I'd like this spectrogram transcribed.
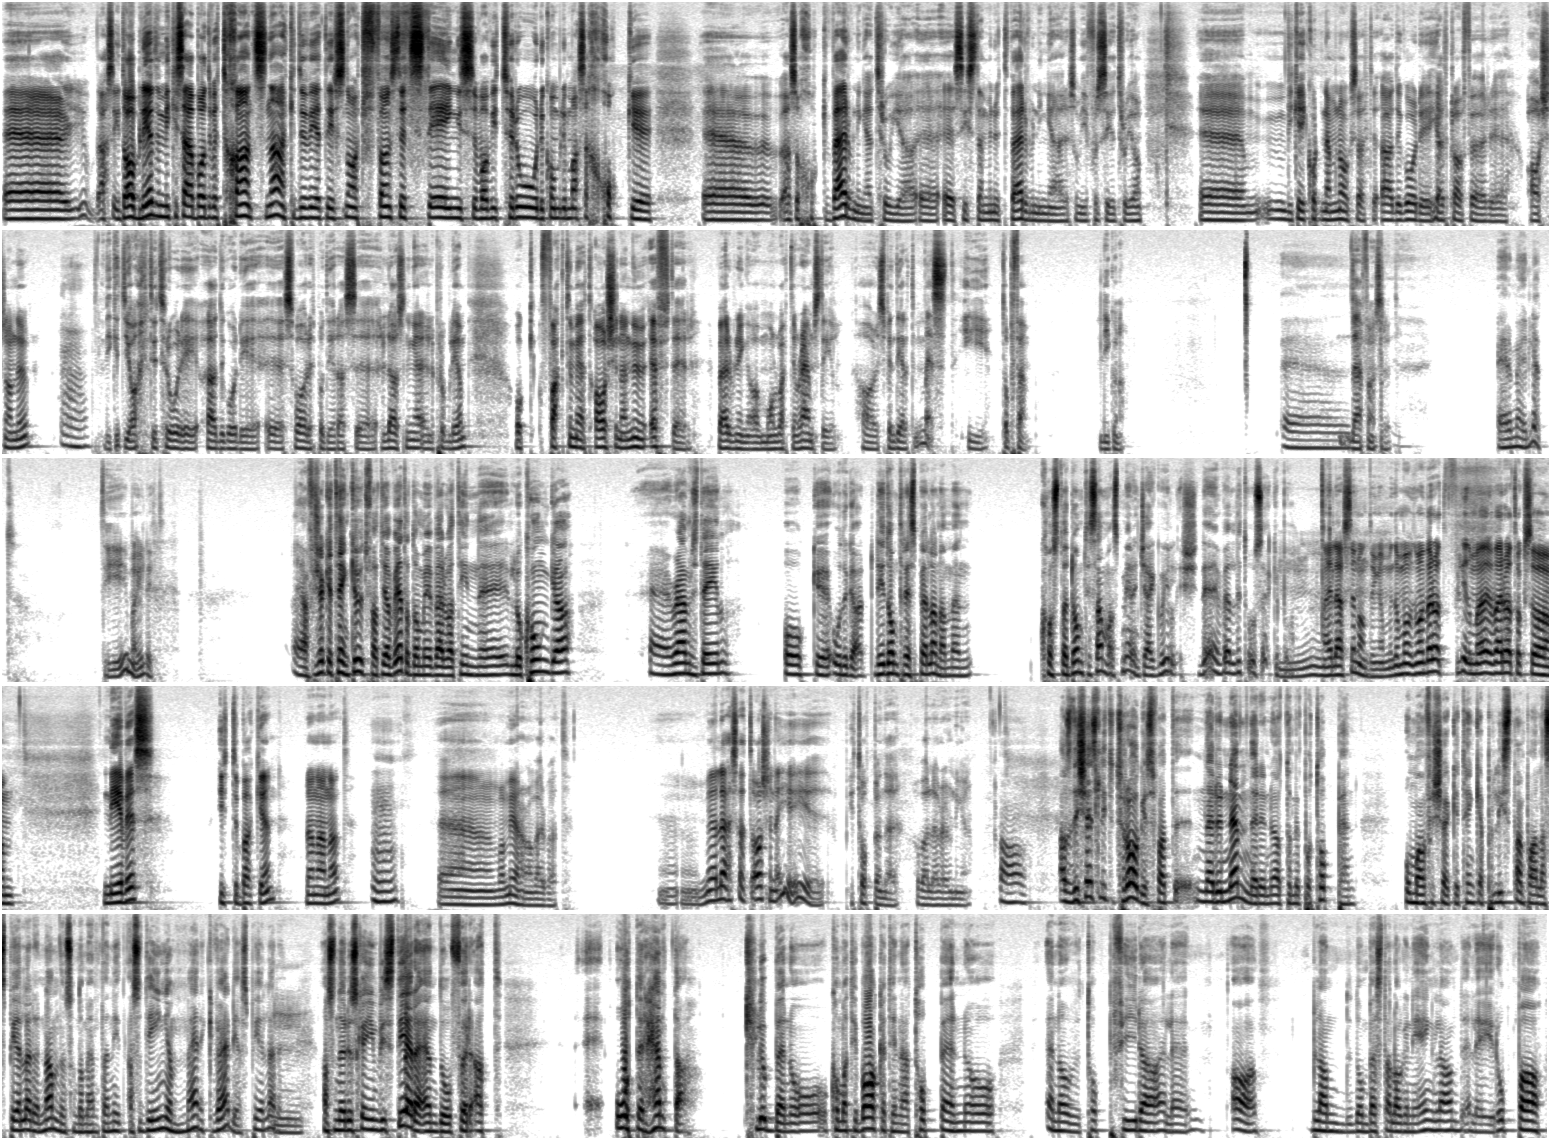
Eh, alltså idag blev det mycket såhär bara du vet skönt snack. Du vet det är snart fönstret stängs, vad vi tror. Det kommer bli massa chock. Eh, alltså chockvärvningar tror jag. Eh, eh, sista minutvärvningar som vi får se tror jag. Eh, vi kan ju kort nämna också att Ödegård är helt klar för eh, Arsenal nu. Mm. Vilket jag inte tror är Ödegård är eh, svaret på deras lösningar eller problem. Och faktum är att Arsenal nu efter värvning av målvakten Ramsdale har spenderat mest i topp 5 ligorna. Eh, Det här fönstret. är det möjligt? Det är möjligt. Jag försöker tänka ut för att jag vet att de har värvat in eh, Lokonga, eh, Ramsdale och eh, Odegaard. Det är de tre spelarna men kostar de tillsammans mer än Jack Grealish? Det är jag väldigt osäker på. Mm, jag läste någonting om men de har, de har värvat fler. De har värvat också um, Neves, ytterbacken bland annat. Mm. Eh, vad mer har de värvat? Eh, men jag läste att Arsenal är, är i toppen där av alla värvningar. Ja. Alltså det känns lite tragiskt för att eh, när du nämner det nu att de är på toppen och man försöker tänka på listan på alla spelare, namnen som de hämtar hit. Alltså det är inga märkvärdiga spelare. Mm. Alltså när du ska investera ändå för att eh, återhämta klubben och komma tillbaka till den här toppen och en av topp fyra eller ja, bland de bästa lagen i England eller i Europa,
